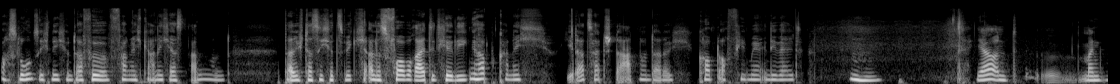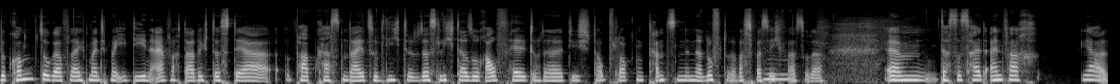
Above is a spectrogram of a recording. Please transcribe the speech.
ach, es lohnt sich nicht und dafür fange ich gar nicht erst an und dadurch, dass ich jetzt wirklich alles vorbereitet hier liegen habe, kann ich jederzeit starten und dadurch kommt auch viel mehr in die Welt. Mhm. Ja, und äh, man bekommt sogar vielleicht manchmal Ideen einfach dadurch, dass der Farbkasten da jetzt so liegt oder das Licht da so rauffällt oder die Staubflocken tanzen in der Luft oder was weiß ich Mhm. was oder ähm, dass es halt einfach, ja,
